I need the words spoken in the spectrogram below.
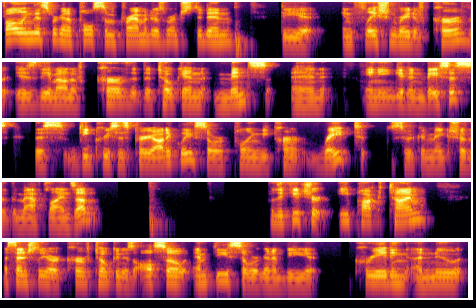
Following this, we're going to pull some parameters we're interested in. The inflation rate of curve is the amount of curve that the token mints in any given basis. This decreases periodically. So we're pulling the current rate so we can make sure that the math lines up. For the future epoch time, essentially our curve token is also empty. So we're going to be creating a new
